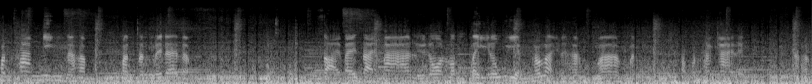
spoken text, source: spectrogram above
ค่อนข้างนิ่งนะครับ มันมันไม่ได้แบบสายไปสายมาหรือโดนลมตีแล้วเหวี่ยงเท่าไหร่นะครับผมว่ามันขับค่อนข้างง่ายเลยนะครับ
